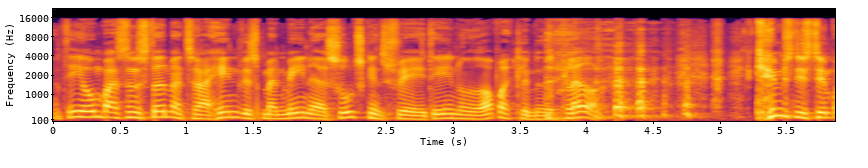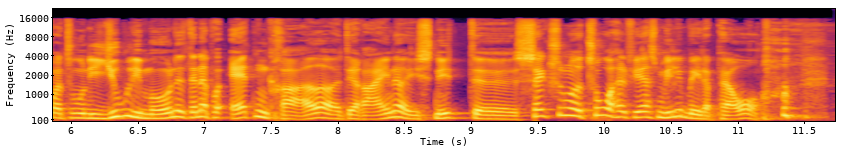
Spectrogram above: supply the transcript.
Og det er åbenbart sådan et sted, man tager hen, hvis man mener, at solskinsferie det er noget opreklameret plader. Gennemsnitstemperaturen i juli måned, den er på 18 grader, og det regner i snit øh, 672 mm per år.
